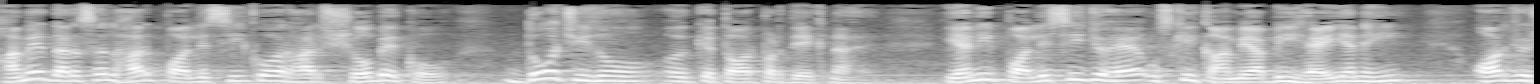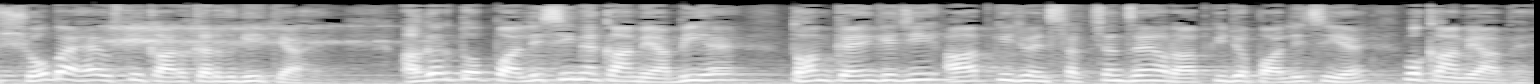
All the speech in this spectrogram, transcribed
हमें दरअसल हर पॉलिसी को और हर शोबे को दो चीज़ों के तौर पर देखना है। यानी पॉलिसी जो है, उसकी कामयाबी है या नहीं, और जो शोबा है, उसकी कारकर्दगी क्या है? अगर तो पॉलिसी में कामयाबी है तो हम कहेंगे जी, आपकी जो इंस्ट्रक्शंस हैं और आपकी जो पॉलिसी है, वो कामयाब है।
